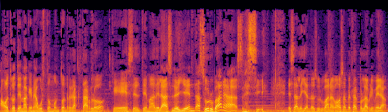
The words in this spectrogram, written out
a otro tema que me ha gustado un montón redactarlo, que es el tema de las leyendas urbanas. Sí, esas leyendas urbanas. Vamos a empezar por la primera.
